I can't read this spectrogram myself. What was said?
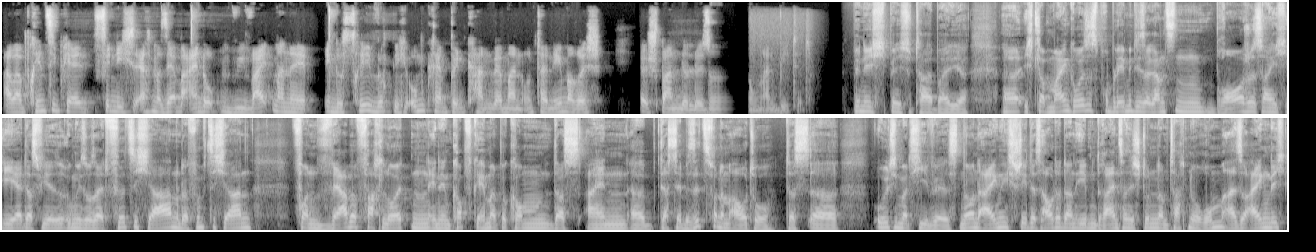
Aber prinzipiell finde ich es erstmal sehr beeindruckend, wie weit man eine Industrie wirklich umkrempeln kann, wenn man unternehmerisch äh, spannende Lösungen anbietet. Bin ich, bin ich total bei dir. Äh, ich glaube, mein größtes Problem mit dieser ganzen Branche ist eigentlich eher, dass wir irgendwie so seit 40 Jahren oder 50 Jahren von Werbefachleuten in den Kopf gehämmert bekommen, dass ein, äh, dass der Besitz von einem Auto das äh, Ultimative ist. Ne? Und eigentlich steht das Auto dann eben 23 Stunden am Tag nur rum. Also eigentlich,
